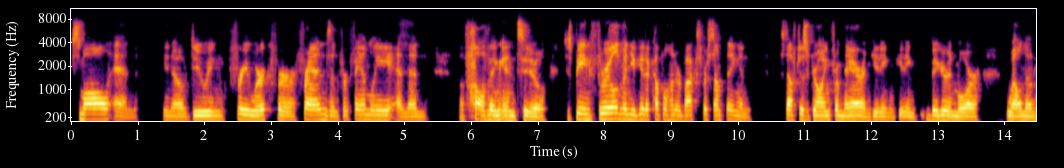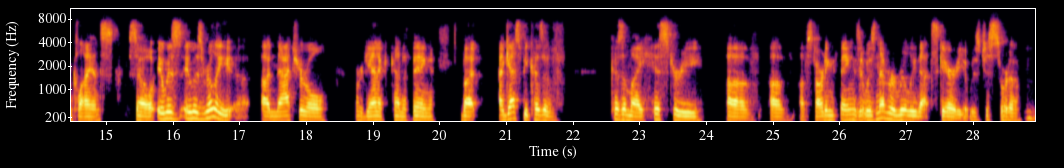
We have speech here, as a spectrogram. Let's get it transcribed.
small and you know doing free work for friends and for family, and then evolving into just being thrilled when you get a couple hundred bucks for something and stuff just growing from there and getting getting bigger and more well-known clients so it was it was really a natural organic kind of thing. But I guess because of because of my history of of of starting things, it was never really that scary. It was just sort of mm-hmm.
